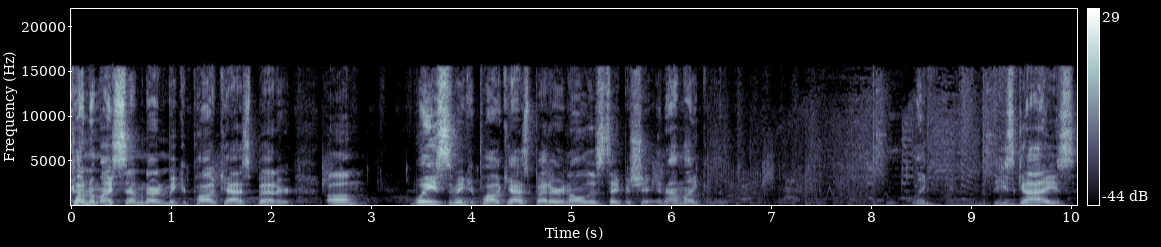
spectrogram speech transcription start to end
Come to my seminar to make your podcast better. Um, ways to make your podcast better and all this type of shit. And I'm like, like these guys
